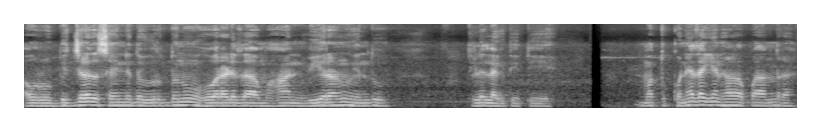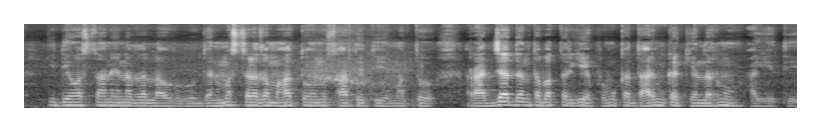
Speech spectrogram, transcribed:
ಅವರು ಬಿಜ್ಜಳದ ಸೈನ್ಯದ ವಿರುದ್ಧನೂ ಹೋರಾಡಿದ ಮಹಾನ್ ವೀರನು ಎಂದು ತಿಳಿಯಲಾಗ್ತೈತಿ. ಮತ್ತು ಕೊನೆಯದಾಗಿ ಏನು ಹೇಳಪ್ಪ ಅಂದ್ರೆ ಈ ದೇವಸ್ಥಾನ ಏನದಲ್ಲ, ಅವರು ಜನ್ಮಸ್ಥಳದ ಮಹತ್ವವನ್ನು ಸಾರ್ತೈತಿ ಮತ್ತು ರಾಜ್ಯಾದ್ಯಂತ ಭಕ್ತರಿಗೆ ಪ್ರಮುಖ ಧಾರ್ಮಿಕ ಕೇಂದ್ರನೂ ಆಗೈತಿ.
